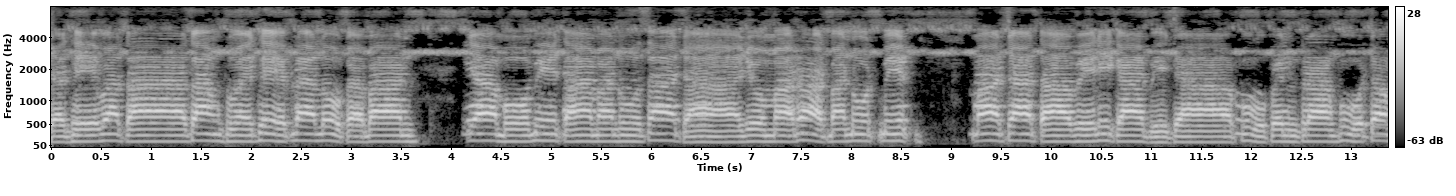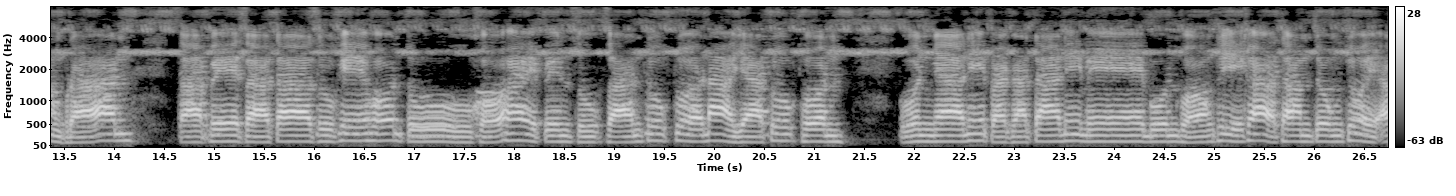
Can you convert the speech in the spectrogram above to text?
ชเทวตาตั้งถวยเทพและโลกบาลยาโมเมตามนุสาจายมาราชมนุษย์มิตรมาจาตาเวนิกาปิจา ผู้เป็นกลางผู้ต้องผรานตาเพสาตาสุเคโหนตู ขอให้เป็นสุขสารทุกทั่วหน้าอย่าทุกทน บุญญาณิปกาตานิเม บุญของที่ข้าทำจงช่วยอ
